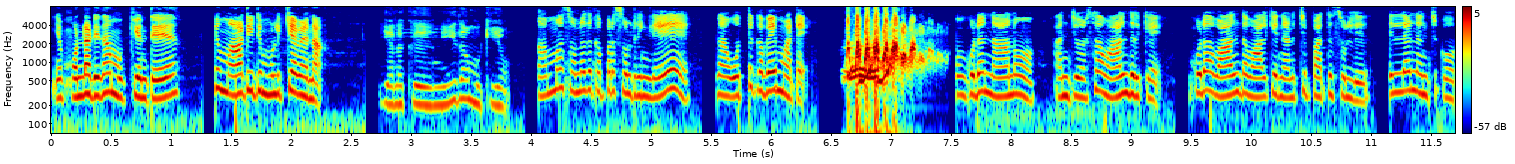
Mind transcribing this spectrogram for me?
என் பொண்டாட்டி தான் முக்கியன்ட்டு. நீ மாட்டிட்டு முழிக்க வேணாம். எனக்கு நீதான் முக்கியம். அம்மா சொன்னதுக்கு அப்புறம் சொல்றீங்களே. நான் ஒத்துக்கவே மாட்டேன். உன் கூட நானும் அஞ்சு வருஷம் வாழ்ந்திருக்கேன். கூட வாழ்ந்த வாழ்க்கைய நினைச்சு பார்த்து சொல்லு. இல்லன்னு நினைச்சுக்கோ.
